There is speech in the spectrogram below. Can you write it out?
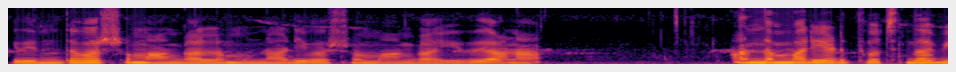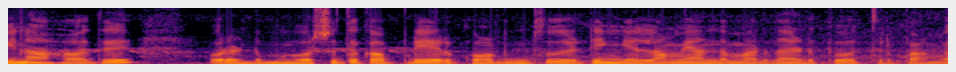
இது இந்த வருஷம் மாங்காய் இல்லை முன்னாடி வருஷம் மாங்காய் இது. ஆனால் அந்த மாதிரி எடுத்து வச்சுருந்தா வீணாகாது. ஒரு ரெண்டு மூணு வருஷத்துக்கு அப்படியே இருக்கும் அப்படின்னு சொல்லிட்டு இங்கே எல்லாமே அந்த மாதிரி தான் எடுத்து வச்சுருப்பாங்க.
